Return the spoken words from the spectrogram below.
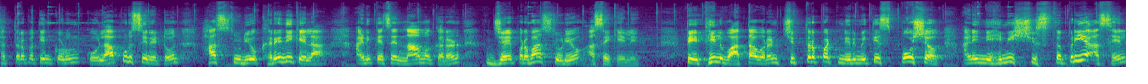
छत्रपतींकडून कोल्हापूर सिनेटोन हा स्टुडिओ खरेदी केला आणि त्याचे नामकरण जयप्रभा स्टुडिओ असे केले. तेथील वातावरण चित्रपट निर्मितीस पोषक आणि नेहमी शिस्तप्रिय असेल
